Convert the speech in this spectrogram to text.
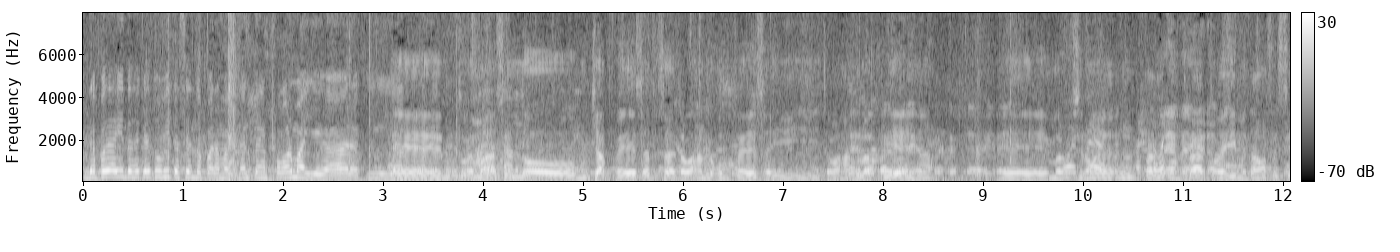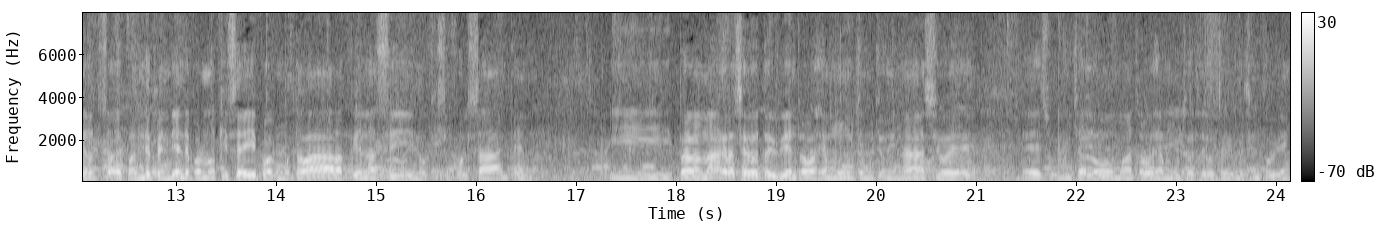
Después de ahí, entonces, ¿qué estuviste haciendo para mantenerte en forma y llegar aquí? Eh, estuve más haciendo mucha pesa, tú sabes, trabajando con pesa y trabajando las piernas. Eh, me ofrecieron un par de contratos ahí, me estaban ofreciendo, tú sabes, para independiente, pero no quise ir porque como estaba las piernas así, no quise forzar, ¿entiendes? Y, pero nada, gracias a Dios estoy bien, trabajé mucho, mucho gimnasio. Eh, eh, subí mucha loma, trabajé mucho, así que me siento bien.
